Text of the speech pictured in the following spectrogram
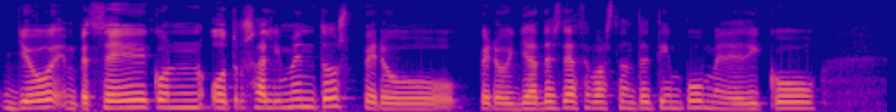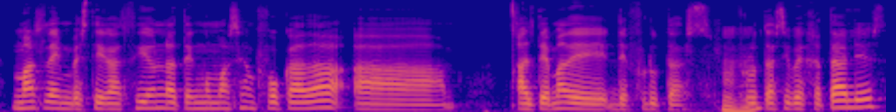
yo empecé con otros alimentos, pero, pero ya desde hace bastante tiempo me dedico más la investigación, la tengo más enfocada al tema de, frutas, frutas y vegetales,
